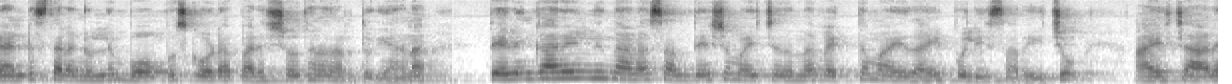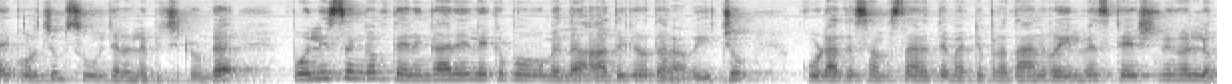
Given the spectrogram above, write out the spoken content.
രണ്ട് സ്ഥലങ്ങളിലും ബോംബ് സ്ക്വാഡ് പരിശോധന നടത്തുകയാണ്. തെലങ്കാനയിൽ നിന്നാണ് സന്ദേശം അയച്ചതെന്ന് വ്യക്തമായതായി പോലീസ് അറിയിച്ചു. അയച്ച ആളെക്കുറിച്ചും സൂചന ലഭിച്ചിട്ടുണ്ട്. പോലീസ് സംഘം തെലങ്കാനയിലേക്ക് പോകുമെന്ന് അധികൃതർ അറിയിച്ചു. കൂടാതെ സംസ്ഥാനത്തെ മറ്റ് പ്രധാന റെയിൽവേ സ്റ്റേഷനുകളിലും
